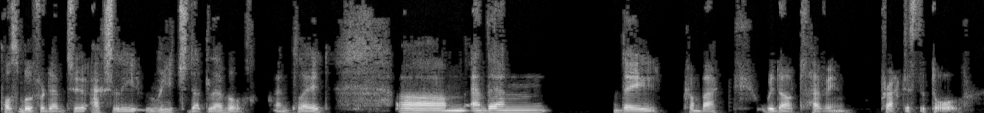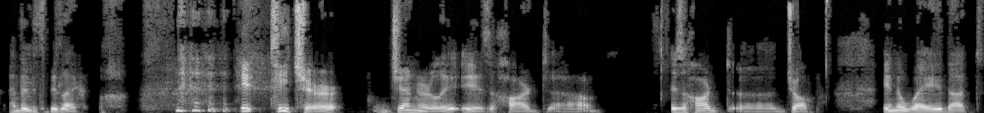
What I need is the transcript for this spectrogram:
possible for them to actually reach that level and play it. Um, and then they come back without having practiced at all and then it's a bit like teacher generally is a hard uh, is a hard uh, job in a way that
